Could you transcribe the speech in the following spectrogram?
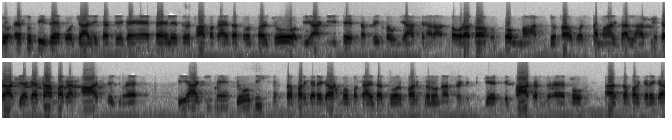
जो एस ओ पीज है, वो जारी कर दिए गए हैं। पहले तो था बाकायदा तौर पर जो बी आर टी से सफरी सहूलियात का रास्ता हो रहा था, उसको मास्क जो था वो इस्तेमाल का लाजमी करार दिया गया था। मगर आज से जो है बी आर टी में जो भी शख्स सफ़र करेगा, वो बाकायदा तौर पर कोरोना सर्टिफिकेट दिखाकर जो है, वो सफ़र करेगा।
